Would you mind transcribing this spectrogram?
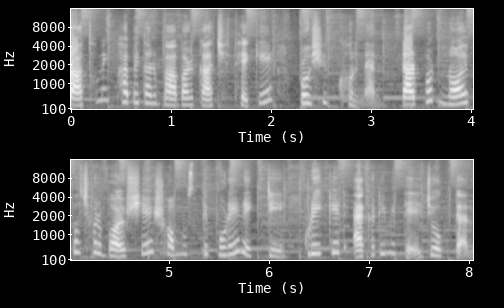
প্রাথমিকভাবে তার বাবার কাছ থেকে প্রশিক্ষণ নেন। তারপর নয় বছর বয়সে সমস্তিপুরের একটি ক্রিকেট একাডেমিতে যোগ দেন।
